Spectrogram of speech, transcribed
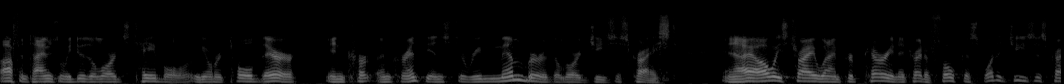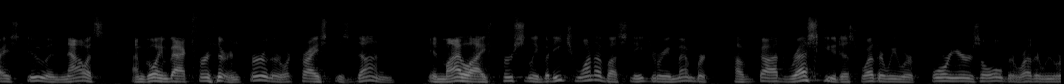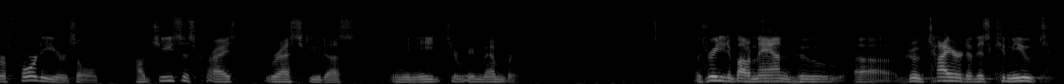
Oftentimes, when we do the Lord's table, you we're told there in, in Corinthians to remember the Lord Jesus Christ. And I always try when I'm preparing, I try to focus what did Jesus Christ do? And now it's I'm going back further and further what Christ has done in my life personally. But each one of us need to remember how God rescued us, whether we were four years old or whether we were 40 years old. How Jesus Christ rescued us, and we need to remember. I was reading about a man who uh, grew tired of his commute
